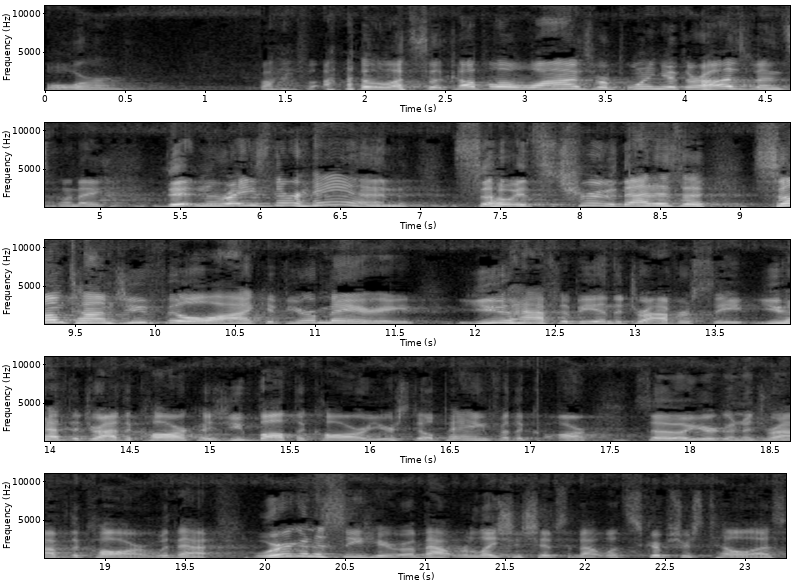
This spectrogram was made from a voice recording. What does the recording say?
Four, Five, a couple of wives were pointing at their husbands when they didn't raise their hand. So it's true. That is a, sometimes you feel like if you're married, you have to be in the driver's seat. You have to drive the car because you bought the car, you're still paying for the car, so you're going to drive the car with that. We're going to see here about relationships, about what scriptures tell us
